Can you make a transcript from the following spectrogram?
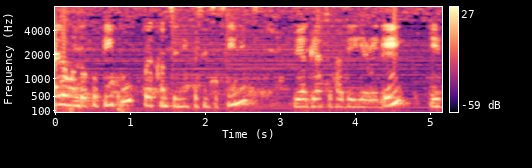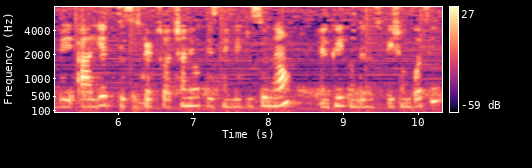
Hello, wonderful people. Welcome to New Person Entertainment. We are glad to have you here again. If you are yet to subscribe to our channel, please kindly do so now and click on the notification button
